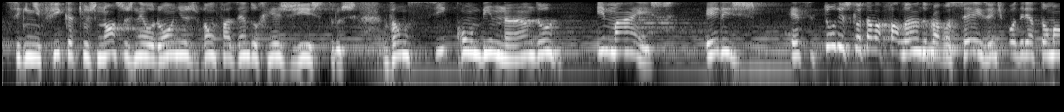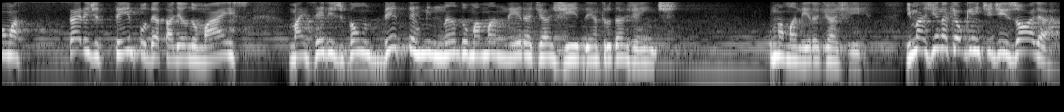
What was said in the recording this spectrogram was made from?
significa que os nossos neurônios vão fazendo registros, vão se combinando e mais, eles esse, tudo isso que eu estava falando para vocês, a gente poderia tomar uma série de tempo detalhando mais, mas eles vão determinando uma maneira de agir dentro da gente. Uma maneira de agir. Imagina que alguém te diz: Olha,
